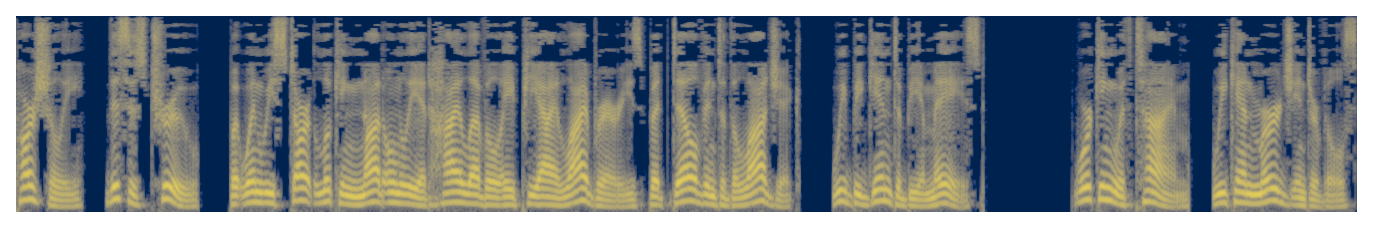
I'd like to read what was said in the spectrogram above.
Partially, this is true, but when we start looking not only at high level API libraries but delve into the logic, we begin to be amazed. Working with time, we can merge intervals.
